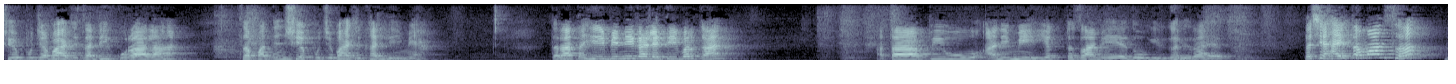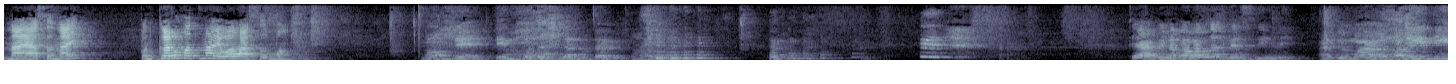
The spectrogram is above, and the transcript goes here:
शेपूच्या भाजीचा ढेकूर आला. चपातीन शेपूची भाजी खाल्ली म्या तर आता ही बी निघाले ती बर का? आता पिऊ आणि मी एकटंच आम्ही दोघी घरी राहत. तशी आहेत माणसं. नाही असं नाही. पण करमत नाही व असं मग. त्या आगीला गावात घातली असली मी अगं मला येते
